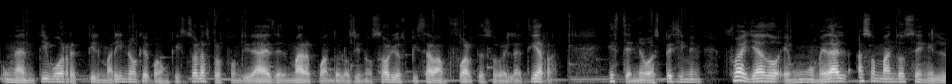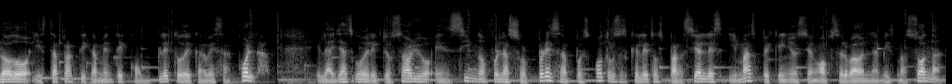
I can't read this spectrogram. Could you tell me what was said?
un antiguo reptil marino que conquistó las profundidades del mar cuando los dinosaurios pisaban fuerte sobre la tierra. Este nuevo espécimen fue hallado en un humedal asomándose en el lodo y está prácticamente completo de cabeza a cola. El hallazgo del ictiosaurio en sí no fue la sorpresa, pues otros esqueletos parciales y más pequeños se han observado en la misma zona.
